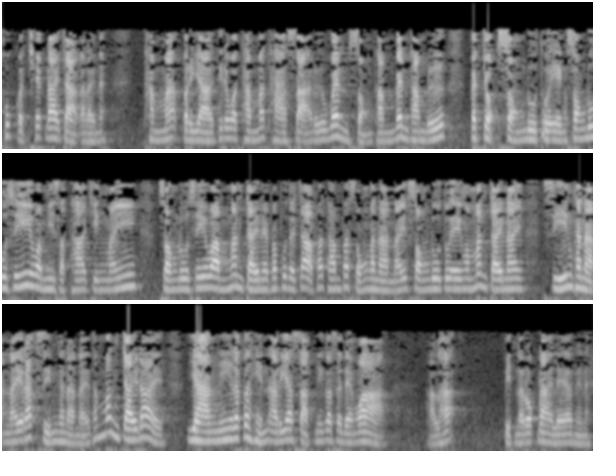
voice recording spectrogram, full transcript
ทุกข์ก็เช็คได้จากอะไรนะธรรมะปริยาที่เรียกว่าธรรมทาสะหรือแว่นส่องธรรมแว่นธรรมหรือกระจกส่องดูตัวเองส่องดูซิว่ามีศรัทธาจริงไหมส่องดูซิว่ามั่นใจในพระพุทธเจ้าพระธรรมพระสงฆ์ขนาดไหนส่องดูตัวเองว่ามั่นใจในศีลขนาดไหนรักศีลขนาดไหน ถ้ามั่นใจได้ อย่างนี้แล้วก็เห็นอริยสัจนี้ก็แสดงว่าอะละปิดนรกได้แล้วเนี่ยนะ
